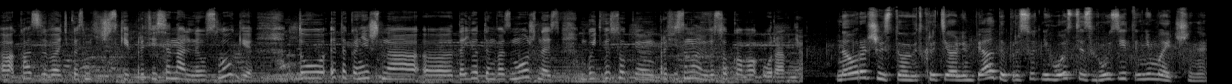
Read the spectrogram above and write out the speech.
оказывать косметические профессиональные услуги, то это, конечно, э, дает им возможность быть высоким профессионалом высокого уровня. На урочистому відкритті Олімпіади присутні гості з Грузії та Німеччини.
